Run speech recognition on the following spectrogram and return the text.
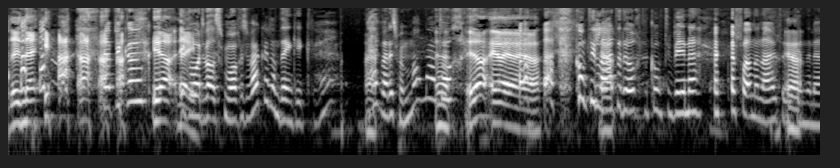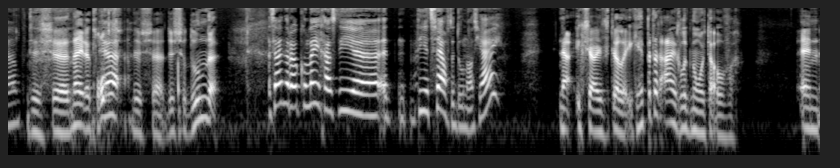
Dus nee, Heb ik ook. Ja, nee. Ik word wel eens morgens wakker, dan denk ik... Hè? Hé, waar is mijn man nou toch? Ja, ja, ja. ja. komt hij later de ochtend komt hij binnen van een uitdruk inderdaad. Dus uh, nee, dat klopt. Dus, uh, dus zodoende. Zijn er ook collega's die, uh, die hetzelfde doen als jij? Nou, ik zou je vertellen, ik heb het er eigenlijk nooit over. En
